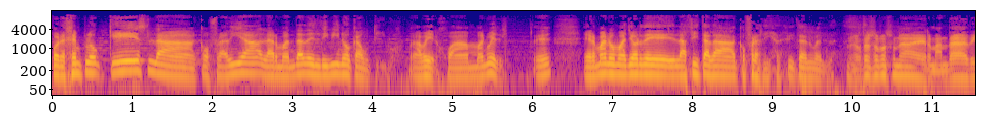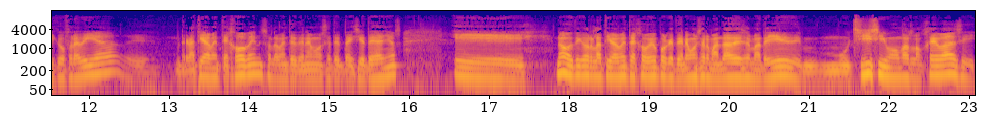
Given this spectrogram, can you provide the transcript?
por ejemplo, qué es la cofradía, la hermandad del divino cautivo? A ver, Juan Manuel. hermano mayor de la cita da cofradía, cita hermandad. Nosotros somos una hermandad y cofradía relativamente joven, solamente tenemos 77 años. Y no, digo relativamente joven porque tenemos hermandades en Madrid muchísimo más longevas y,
